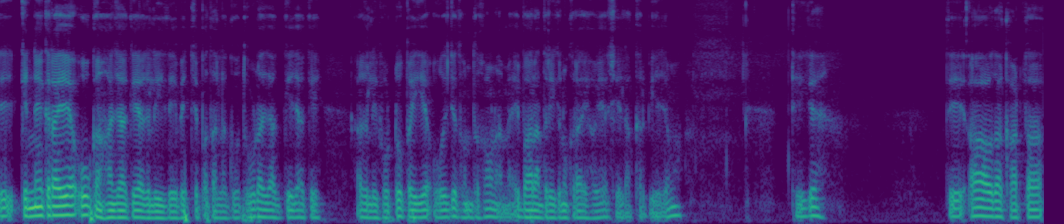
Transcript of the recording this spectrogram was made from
ਤੇ ਕਿੰਨੇ ਕਿਰਾਏ ਆ, ਉਹ ਗਾਹਾਂ ਜਾ ਕੇ ਅਗਲੀ ਦੇ ਵਿੱਚ ਪਤਾ ਲੱਗੋ ਥੋੜਾ ਜਿਹਾ ਅੱਗੇ ਜਾ ਕੇ ਅਗਲੀ ਫੋਟੋ ਪਈ ਹੈ, ਉਹਦੇ 'ਚ ਤੁਹਾਨੂੰ ਦਿਖਾਉਣਾ ਮੈਂ, ਇਹ 12 ਤਰੀਕ ਨੂੰ ਕਿਰਾਏ ਹੋਏ ਆ 6 ਲੱਖ ਰੁਪਏ ਜਮ੍ਹਾਂ, ਠੀਕ ਹੈ? ਤੇ ਆ ਉਹਦਾ ਖਾਤਾ,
